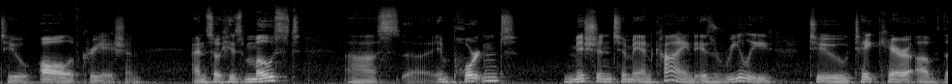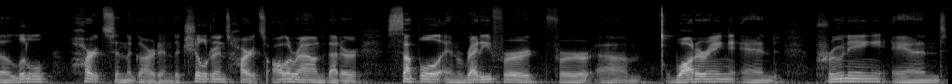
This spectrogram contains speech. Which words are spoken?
to all of creation. And so his most uh, uh, important mission to mankind is really to take care of the little hearts in the garden, the children's hearts all around that are supple and ready for for um, watering and pruning and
